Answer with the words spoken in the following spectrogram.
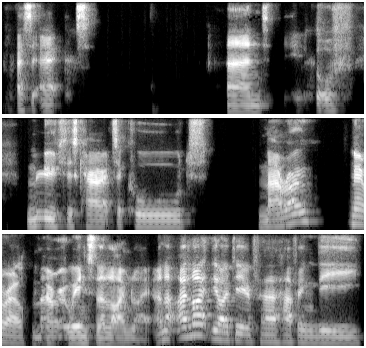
Professor X. And it sort of moved this character called Marrow. Marrow. Marrow into the limelight. And I, I like the idea of her having the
